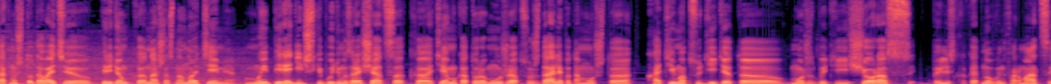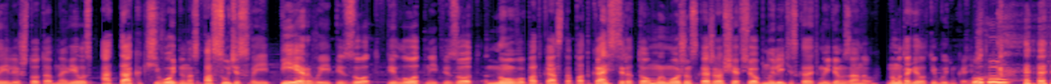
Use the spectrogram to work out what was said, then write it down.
Так, ну что, давайте перейдем к нашей основной теме. Мы периодически будем возвращаться к темам, которые мы уже обсуждали, потому что хотим обсудить это, может быть, еще раз, появилась какая-то новая информация или что-то обновилось. А так как сегодня у нас, по сути своей, первый эпизод, пилотный эпизод нового подкаста подкастера, то мы можем, скажем, вообще все обнулить и сказать, мы идем заново. Но мы так делать не будем, конечно.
